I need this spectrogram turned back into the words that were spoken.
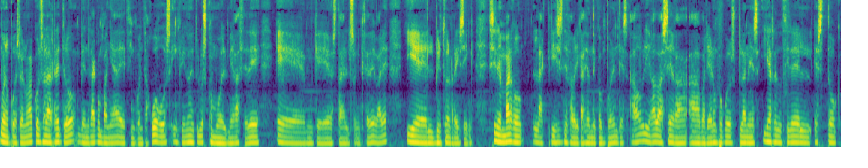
Bueno, pues la nueva consola retro vendrá acompañada de 50 juegos, incluyendo títulos como el Mega CD, em, que está el Sonic CD, ¿vale? Y el Virtual Racing. Sin embargo, la crisis de fabricación de componentes ha obligado a Sega a variar un poco los planes y a reducir el stock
